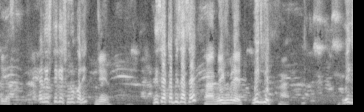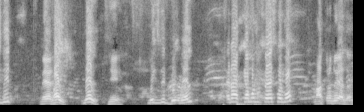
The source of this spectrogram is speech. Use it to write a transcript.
ঠিক আছে। এই নিচ থেকে শুরু করি। জি। নিচে একটা পিস আছে। হ্যাঁ মিক্স ব্রিড মিক্স বিট হ্যাঁ। মিক্স বিট মেল ভাই মেল জি। মিক্স বিট মেল এটা কেমন প্রাইস পড়ব? মাত্র দুই হাজার।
